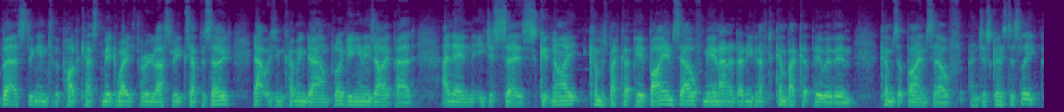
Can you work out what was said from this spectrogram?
bursting into the podcast midway through last week's episode. That was him coming down plugging in his iPad and then he just says goodnight comes back up here by himself. Me and Anna don't even have to come back up here with him. Comes up by himself and just goes to sleep.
